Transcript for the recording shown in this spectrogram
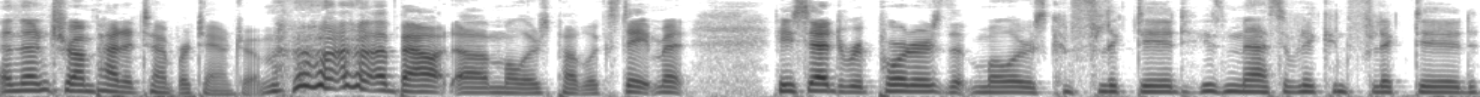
And then Trump had a temper tantrum about uh, Mueller's public statement. He said to reporters that Mueller is conflicted. He's massively conflicted.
